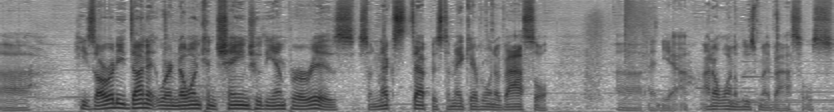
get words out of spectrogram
Uh, he's already done it where no one can change who the Emperor is. So next step is to make everyone a vassal. Uh, and yeah, I don't want to lose my vassals.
